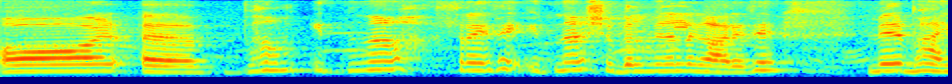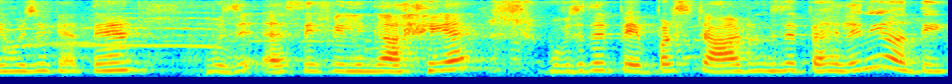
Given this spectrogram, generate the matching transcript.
और आ, हम इतना हंस रहे थे इतना शुगल मेला लगा रहे थे। मेरे भाई मुझे कहते हैं मुझे ऐसी फीलिंग आ रही है। मुझे तो पेपर स्टार्ट होने से पहले नहीं आती।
